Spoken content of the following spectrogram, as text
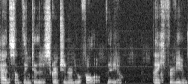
add something to the description or do a follow-up video. Thank you for viewing.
